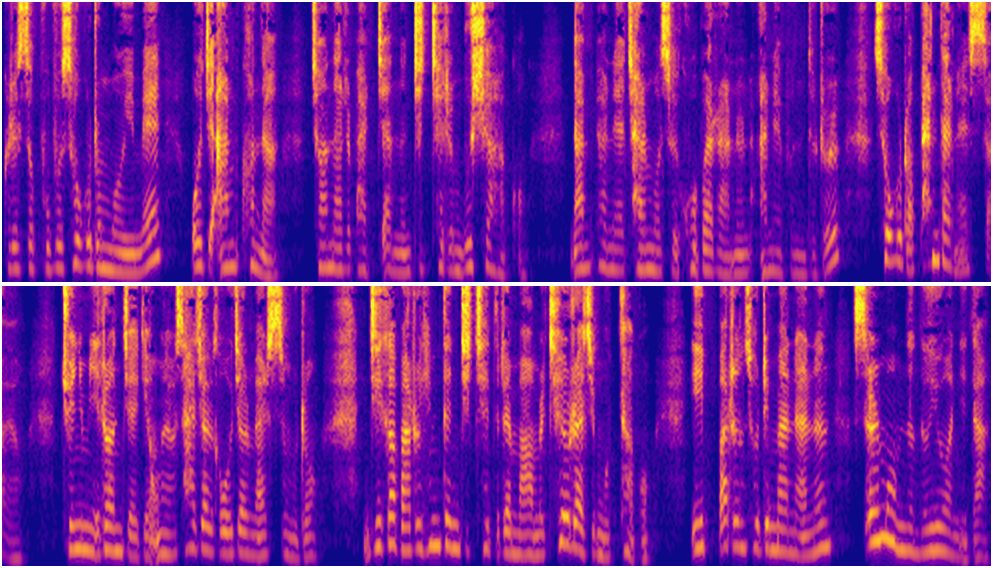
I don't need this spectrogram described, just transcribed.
그래서 부부 소그룹 모임에 오지 않거나 전화를 받지 않는 지체를 무시하고 남편의 잘못을 고발하는 아내분들을 속으로 판단했어요. 주님이 이런 제게 오늘 4절과 5절 말씀으로 네가 바로 힘든 지체들의 마음을 채울하지 못하고 입 바른 소리만 하는 쓸모없는 의원이다.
